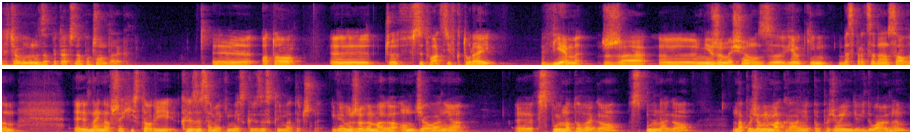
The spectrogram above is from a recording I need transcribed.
chciałbym zapytać na początek, Y, o to, y, czy w sytuacji, w której wiemy, że y, mierzymy się z wielkim, bezprecedensowym w najnowszej historii kryzysem, jakim jest kryzys klimatyczny, i wiemy, że wymaga on działania wspólnotowego, wspólnego na poziomie makro, a nie na poziomie indywidualnym.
